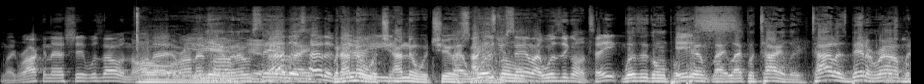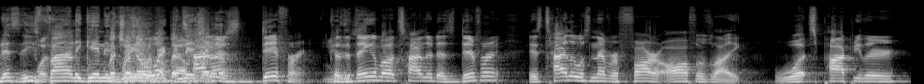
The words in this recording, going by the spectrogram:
like rocking that shit was out and all oh, that Oh, around that yeah. time. Yeah, but I'm saying, Fabolous like- had a But I know what you, I know what Chill Like, said. I what's get you gonna- saying like what's it gonna take? What's it gonna propel It's- like like with Tyler? Tyler's been around, but it's, he's finally getting his But you know what? But. Tyler's different because the thing about Tyler that's different is Tyler was never far off of like what's popular.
